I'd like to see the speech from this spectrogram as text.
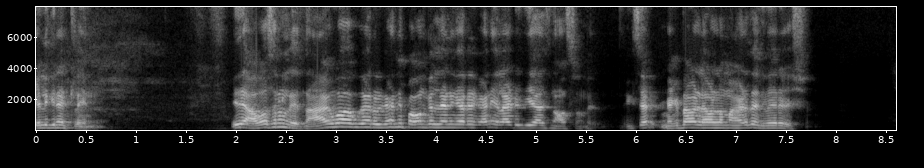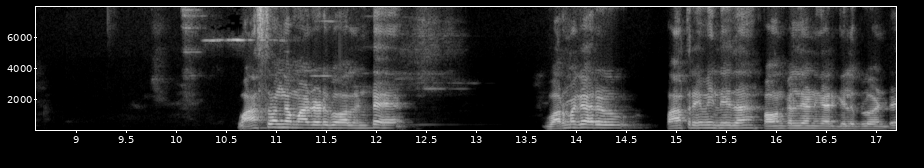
కెలిగినట్లయింది. ఇది అవసరం లేదు. నాగబాబు గారు కానీ పవన్ కళ్యాణ్ గారు కానీ ఇలాంటివి చేయాల్సిన అవసరం లేదు. సరే మిగతా వాళ్ళు ఎవరిలో మాట్లాడితే అది వేరే విషయం. వాస్తవంగా మాట్లాడుకోవాలంటే వర్మ గారు పాత్ర ఏమీ లేదా? పవన్ కళ్యాణ్ గారి గెలుపులో అంటే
